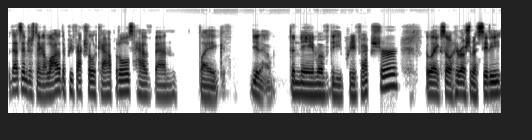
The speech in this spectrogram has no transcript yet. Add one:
that's interesting. A lot of the prefectural capitals have been like you know, the name of the prefecture, like so Hiroshima City,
